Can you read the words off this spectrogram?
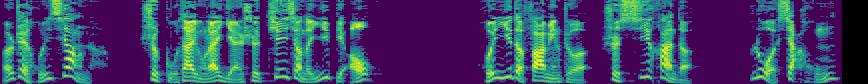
而这浑象呢，是古代用来演示天象的仪表。浑仪的发明者是西汉的骆夏宏，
